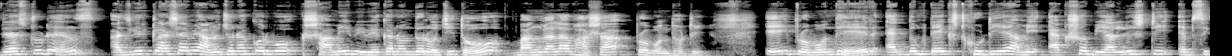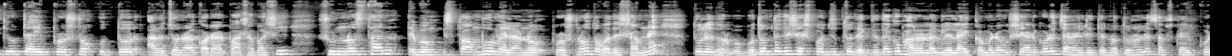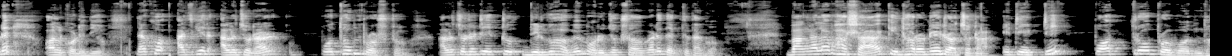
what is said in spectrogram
Dear students আজকের ক্লাসে আমি আলোচনা করব স্বামী বিবেকানন্দ রচিত বাঙ্গালা ভাষা প্রবন্ধটি। এই প্রবন্ধের একদম টেক্সট খুঁটিয়ে আমি একশো বিয়াল্লিশটি এমসিকিউ টাইপ প্রশ্ন উত্তর আলোচনা করার পাশাপাশি শূন্যস্থান এবং স্তম্ভ মেলানো প্রশ্নও তোমাদের সামনে তুলে ধরবো। প্রথম থেকে শেষ পর্যন্ত দেখতে থাকো, ভালো লাগলে লাইক কমেন্ট এবং শেয়ার করে চ্যানেলটিতে নতুন হলে সাবস্ক্রাইব করে অল করে দিও। দেখো, আজকের আলোচনার প্রথম প্রশ্ন। আলোচনাটি একটু দীর্ঘ হবে, মনোযোগ সহকারে দেখতে থাকো। বাংলা ভাষা কি ধরনের রচনা? এটি একটি পত্র প্রবন্ধ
